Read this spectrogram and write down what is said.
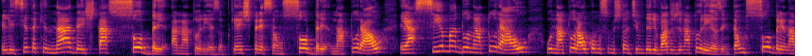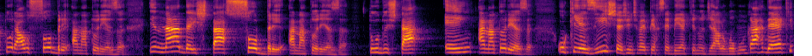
Ele cita que nada está sobre a natureza, porque a expressão sobrenatural é acima do natural, o natural como substantivo derivado de natureza. Então, sobrenatural sobre a natureza. E nada está sobre a natureza. Tudo está em a natureza. O que existe, a gente vai perceber aqui no diálogo com Kardec,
